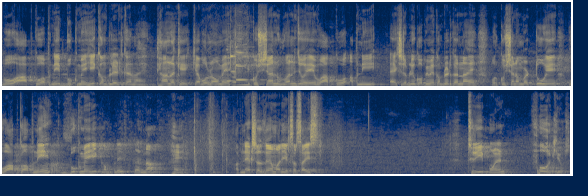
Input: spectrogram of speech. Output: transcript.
वो आपको अपनी बुक में ही कंप्लीट करना है। ध्यान रखें क्या बोल रहा हूँ मैं? कि क्वेश्चन वन जो है, वो आपको अपनी एच डब्ल्यू कॉपी में कंप्लीट करना है और क्वेश्चन नंबर टू है, वो आपको अपनी बुक में ही कंप्लीट करना है। अब नेक्स्ट चलते हैं हमारी एक्सरसाइज थ्री पॉइंट फोर की ओर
